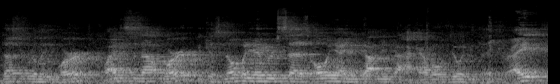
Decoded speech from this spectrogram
it doesn't really work? Why does it not work? Because nobody ever says, oh yeah, you got me back, I won't do anything, right?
